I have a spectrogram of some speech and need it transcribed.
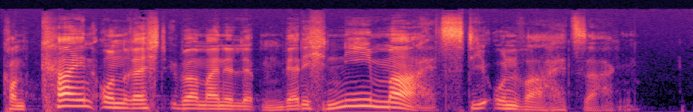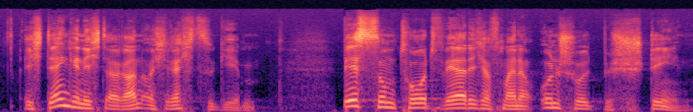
kommt kein Unrecht über meine Lippen, werde ich niemals die Unwahrheit sagen. Ich denke nicht daran, euch Recht zu geben. Bis zum Tod werde ich auf meiner Unschuld bestehen.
